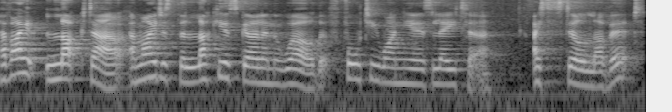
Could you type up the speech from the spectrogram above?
Have I lucked out? Am I just the luckiest girl in the world that 41 years later, I still love it?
